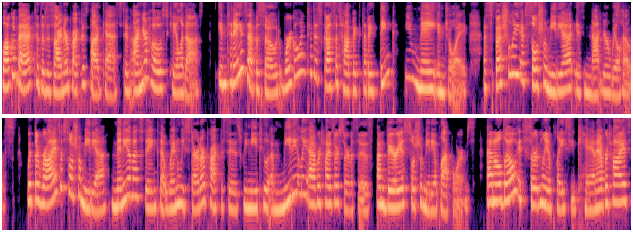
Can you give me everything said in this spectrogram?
Welcome back to the Designer Practice Podcast, and I'm your host, Kayla Das. In today's episode, we're going to discuss a topic that I think you may enjoy, especially if social media is not your wheelhouse. With the rise of social media, many of us think that when we start our practices, we need to immediately advertise our services on various social media platforms. And although it's certainly a place you can advertise,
